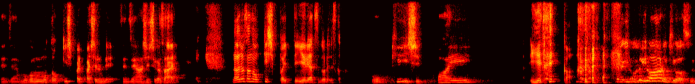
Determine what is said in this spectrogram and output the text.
全然、僕ももっと大きい失敗いっぱいしてるんで、全然安心してください。中島さんの大きい失敗って言えるやつどれですか？大きい失敗？い言えないか やいろいろある気はする。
